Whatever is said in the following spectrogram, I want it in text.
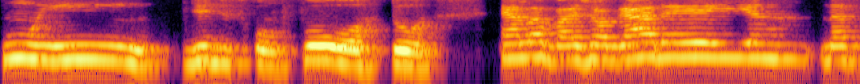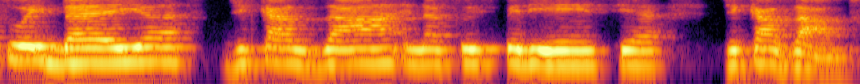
ruim, de desconforto, ela vai jogar areia na sua ideia de casar e na sua experiência de casado.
